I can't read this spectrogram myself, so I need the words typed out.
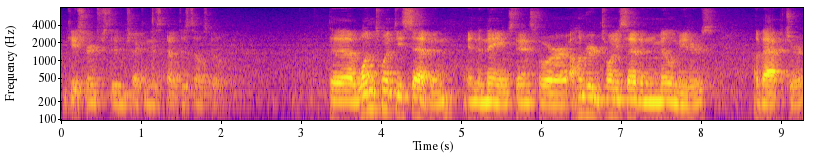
in case you're interested in checking this out this telescope. The 127 in the name stands for 127 millimeters of aperture,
